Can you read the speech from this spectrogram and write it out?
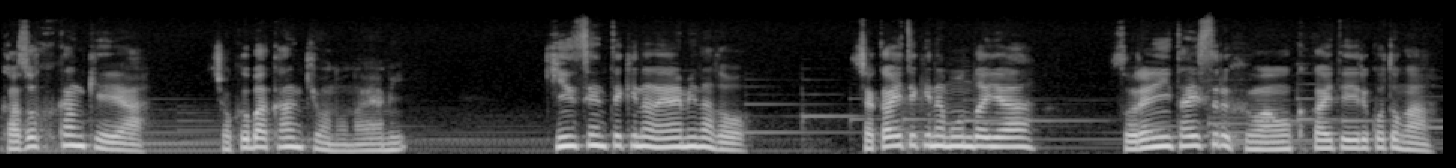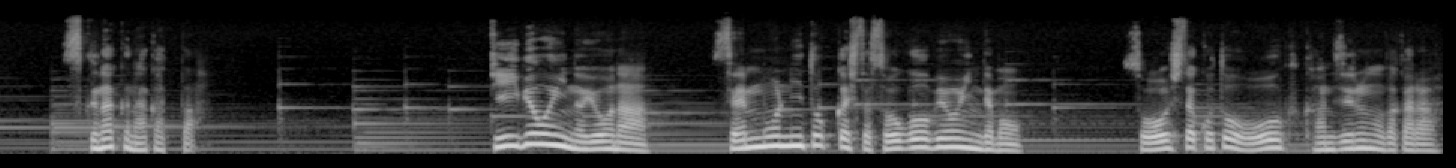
家族関係や職場環境の悩み金銭的な悩みなど社会的な問題やそれに対する不安を抱えていることが少なくなかった。T 病院のような専門に特化した総合病院でもそうしたことを多く感じるのだから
